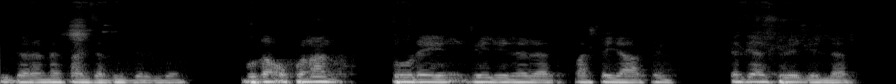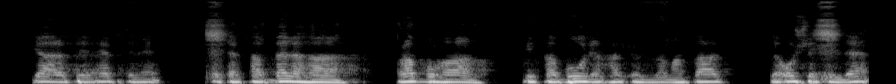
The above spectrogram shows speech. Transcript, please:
Bizlere mesajla bildirildi. Burada okunan Sure-i Celileler, başta Yasin ve diğer süreciler. Ya Rabbi hepsini etekabbelaha Rabbuha bir kabul hakkında mazhar ve o şekilde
